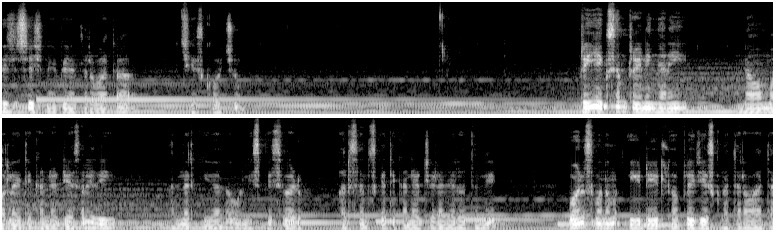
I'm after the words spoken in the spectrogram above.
రిజిస్ట్రేషన్ అయిపోయిన తర్వాత చేసుకోవచ్చు. ప్రీ ఎగ్జామ్ ట్రైనింగ్ అని నవంబర్లో అయితే కండక్ట్ చేస్తారు. ఇది అందరికీ కాదు ఓన్లీ స్పెసిఫైడ్ పర్సన్స్కి అయితే కండక్ట్ చేయడం జరుగుతుంది. వన్స్ మనం ఈ డేట్లో అప్లై చేసుకున్న తర్వాత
